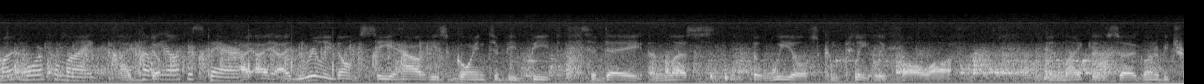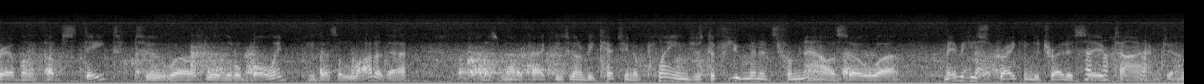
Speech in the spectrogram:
One more for Mike, I coming off a spare. I, I, I really don't see how he's going to be beat today unless the wheels completely fall off. And Mike is uh, going to be traveling upstate to uh, do a little bowling. He does a lot of that. As a matter of fact, he's going to be catching a plane just a few minutes from now. So uh, maybe he's striking to try to save time, Jen.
